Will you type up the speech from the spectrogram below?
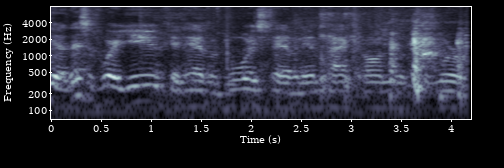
you this is where you can have a voice to have an impact on the the world.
